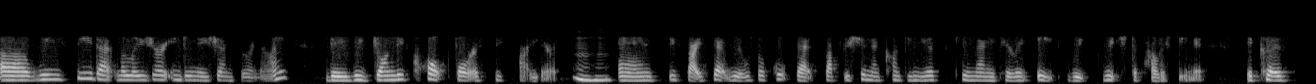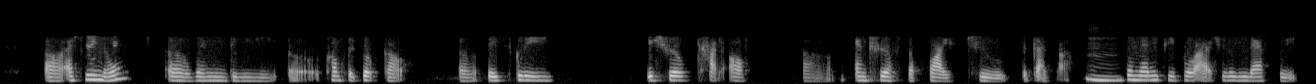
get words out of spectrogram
uh, we see that Malaysia, Indonesia, and Brunei they we jointly called for a ceasefire. Mm-hmm. And besides that, we also hope that sufficient and continuous humanitarian aid will reach the Palestinians. Because, uh, as we know, uh, when the uh, conflict broke out, uh, basically Israel cut off uh, entry of supplies to the Gaza. Mm. So many people are actually left with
